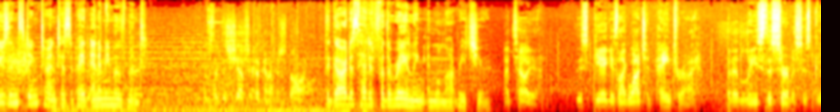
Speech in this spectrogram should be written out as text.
Use instinct to anticipate enemy movement. Looks like the chef's cooking up a storm. The guard is headed for the railing and will not reach you. I tell you, this gig is like watching paint dry, but at least the service is good.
